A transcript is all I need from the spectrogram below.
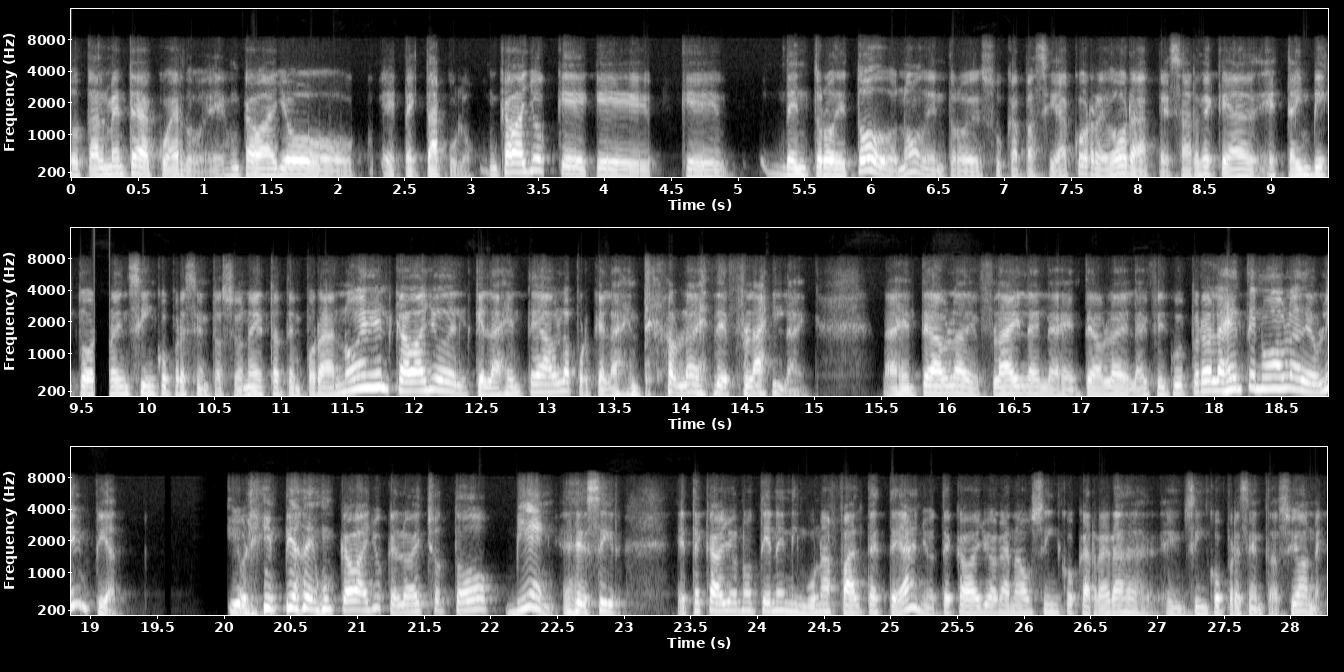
Totalmente de acuerdo, es un caballo espectáculo, un caballo que, dentro de todo, ¿no? dentro de su capacidad corredora, a pesar de que está invicto en cinco presentaciones esta temporada, no es el caballo del que la gente habla porque la gente habla de Flyline, la gente habla de Flyline, la gente habla de Life is Good, pero la gente no habla de Olympia. Y Olympia es un caballo que lo ha hecho todo bien, es decir, este caballo no tiene ninguna falta este año, este caballo ha ganado cinco carreras en cinco presentaciones.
